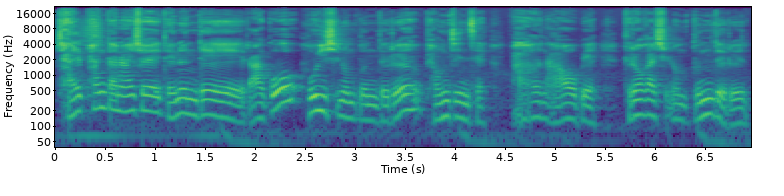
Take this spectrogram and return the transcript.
잘 판단하셔야 되는데 라고 보이시는 분들은 병진생 49에 들어가시는 분들은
